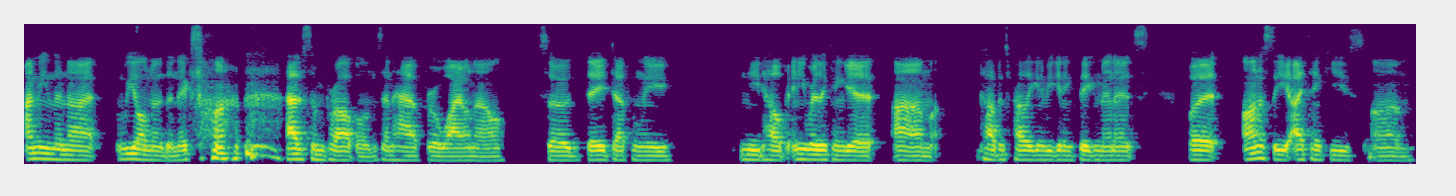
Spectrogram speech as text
I mean, they're not. We all know the Knicks have some problems and have for a while now. So they definitely need help anywhere they can get. Um, Toppin's probably going to be getting big minutes, but honestly, I think he's um,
